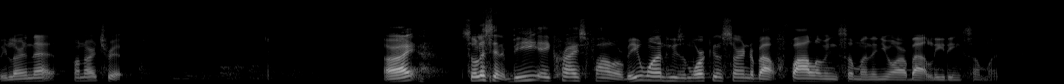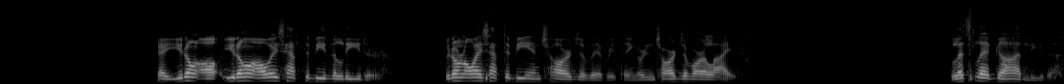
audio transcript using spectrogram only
We learned that on our trip. All right? So listen, be a Christ follower. Be one who's more concerned about following someone than you are about leading someone. Okay, you don't, you don't always have to be the leader. We don't always have to be in charge of everything or in charge of our life. Let's let God lead us.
